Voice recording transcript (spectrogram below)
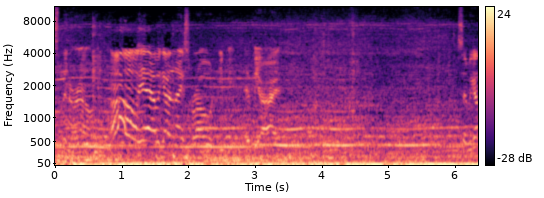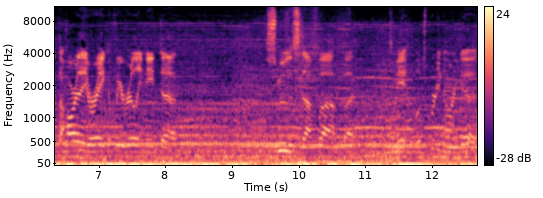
spin around. Oh yeah, we got a nice road. It'd be, it'd be alright. So we got the Harley rake if we really need to smooth stuff up, but to me it looks pretty darn good.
